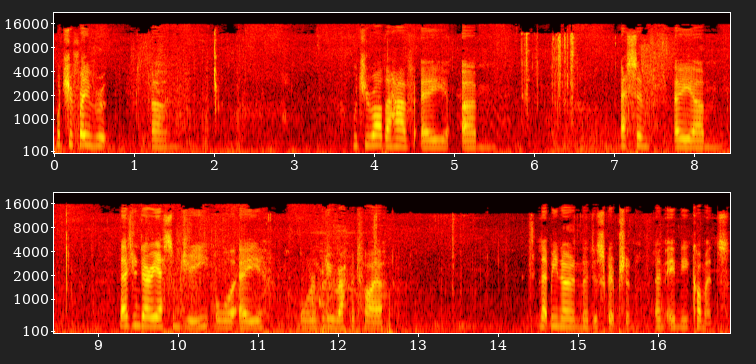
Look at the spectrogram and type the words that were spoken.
What's your favourite um, would you rather have a um, SM a um, legendary SMG or a or a blue rapid fire? Let me know in the description and in the comments.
